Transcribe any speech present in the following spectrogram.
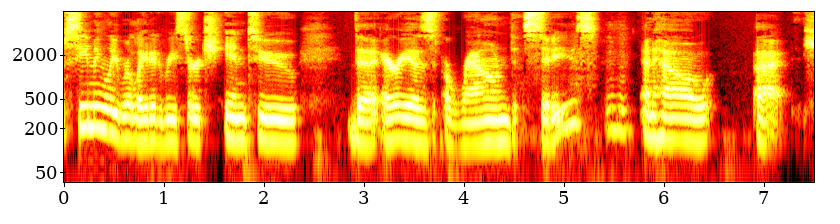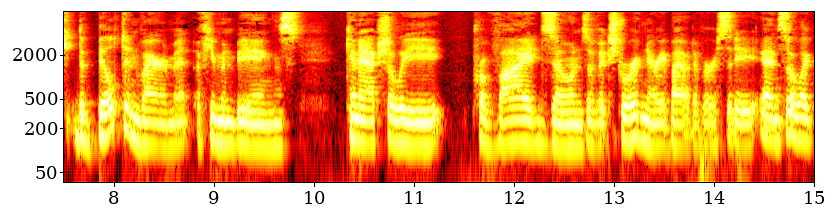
seemingly related research into the areas around cities mm-hmm. and how uh, the built environment of human beings can actually provide zones of extraordinary biodiversity. And mm-hmm. so, like,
